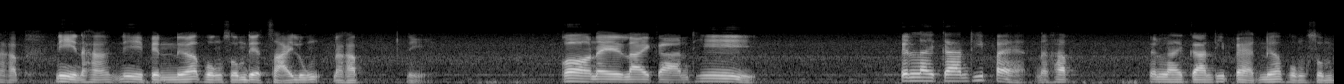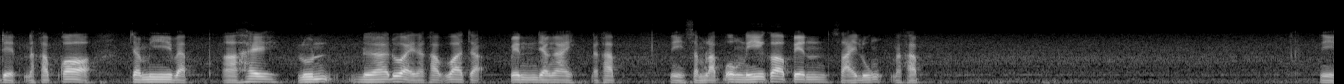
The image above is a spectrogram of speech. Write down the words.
นะครับ นี่นะฮะนี่เป็นเนื้อผงสมเด็จสายลุงนะครับนี่ ก็ในรายการที่ เป็นรายการที่ 8 นะครับ เป็นรายการที่ 8 เนื้อผงสมเด็จนะครับ ก็จะมีแบบให้ลุ้นเนื้อด้วยนะครับ ว่าจะเป็นยังไงนะครับนี่สำหรับองค์นี้ก็เป็นสายลุงนะครับ นี่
